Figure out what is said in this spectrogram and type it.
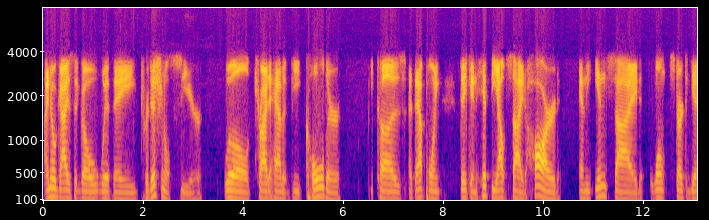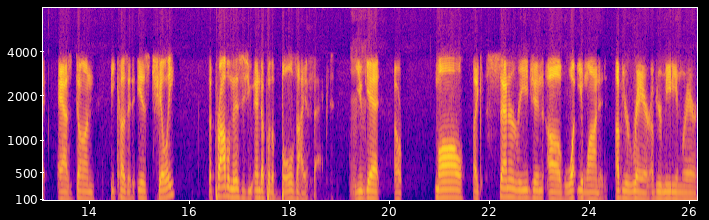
I know guys that go with a traditional sear will try to have it be colder because at that point they can hit the outside hard and the inside won't start to get as done because it is chilly. The problem is is you end up with a bullseye effect. You mm-hmm. get a small like center region of what you wanted of your rare of your medium rare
